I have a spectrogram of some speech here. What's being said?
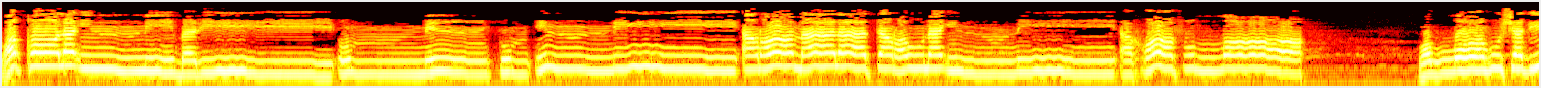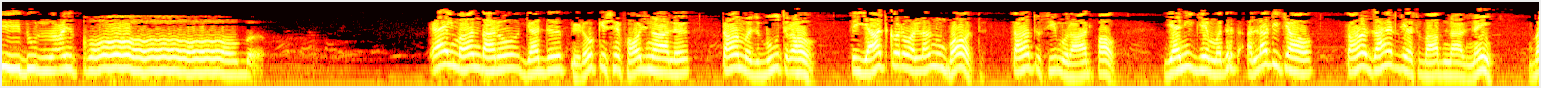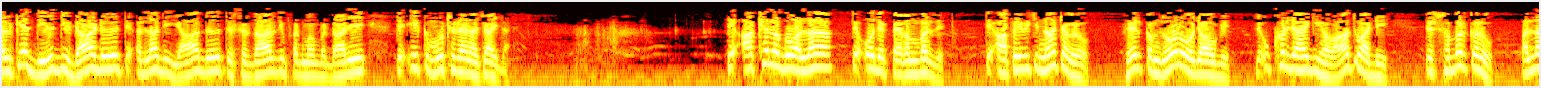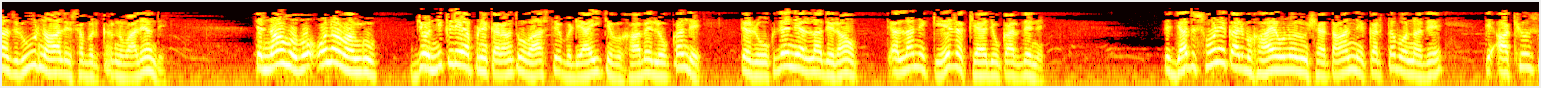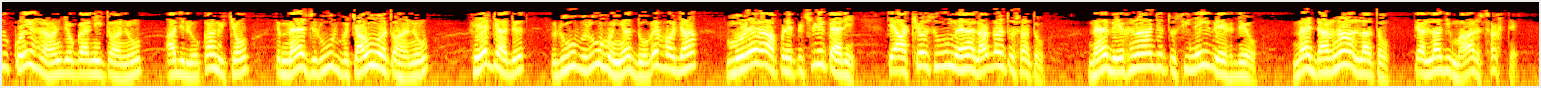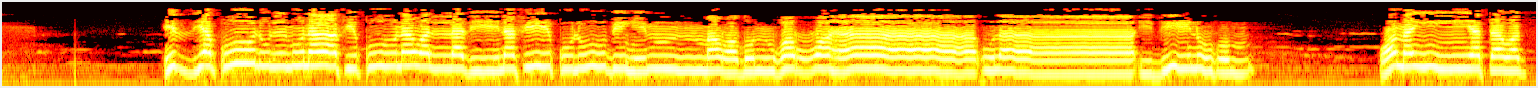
وَقَالَ إِنِّي بَرِيءٌ مِنكُمْ إِنِّي أَرَى مَا لَا تَرَوْنَ إِنِّي أَخَافُ اللَّهَ. وَاللَّهُ شَدِيدُ الْعِقَابِ. اے ایماندارو جد پھڑو کسے فوج نال تے یاد کرو اللہ نو بہت، تاں تسی مراد پاؤ۔ یعنی جے مدد اللہ دی چاہو، تاں ظاہر دے اسباب نال نہیں، بلکہ دل دی ڈاڈ تے اللہ دی یاد تے سردار دی فرما برداری تے ایک مٹھ رہنا چاہیے تے آکھے لگو اللہ تے او دے پیغمبر دے، تے آپے وچ نہ جھگڑو، پھر کمزور ہو جاؤ گے، تے اکھڑ جائے گی ہوا تواڈی، تے صبر کرو۔ اللہ ضرور نال صبر کرن والیاں دے۔ تے نہ ہوو انہاں وانگو جو نکلے اپنے گھراں تو واسطے وڈیائی تے وخاوے لوکاں دے تے روک دے نے اللہ دے راہ تے اللہ نے کیر رکھیا ہے جو کردے نے۔ تے جد سونے کر بخائے انہاں نو شیطان نے کرتب انہاں دے تے آکھیو سو کوئی حیران جوگا نہیں تانوں اج لوکاں وچوں تے میں ضرور بچاؤں گا تانوں پھر جد روبرو ہوئیاں دوویں فوجاں ਮੁੜੇ ਆਪਣੇ ਪਿਛਲੀ ਪੈਰੀ ਤੇ ਆਖਿਓ ਸੂ ਮੈਂ ਅਲੱਗਾਂ ਤੁਸਾਂ ਤੋਂ ਮੈਂ ਵੇਖਣਾ ਜੋ ਤੁਸੀਂ ਨਹੀਂ ਵੇਖਦੇ ਹੋ ਮੈਂ ਡਰਨਾ ਅੱਲਾ ਤੋਂ ਤੇ ਅੱਲਾ ਦੀ ਮਾਰ ਸਖਤ ਹੈ إِذْ يَقُولُ الْمُنَافِقُونَ وَالَّذِينَ فِي قُلُوبِهِم مَّرَضٌ غَرَّ هَؤُلَاءِ دِينُهُمْ وَمَن يَتَوَكَّلْ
